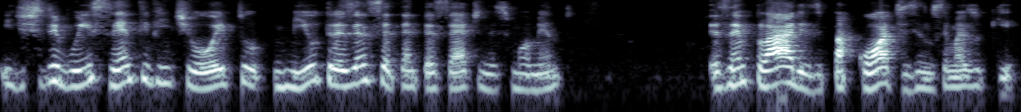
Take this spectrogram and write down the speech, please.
e distribuir 128.377 nesse momento exemplares e pacotes e não sei mais o que.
